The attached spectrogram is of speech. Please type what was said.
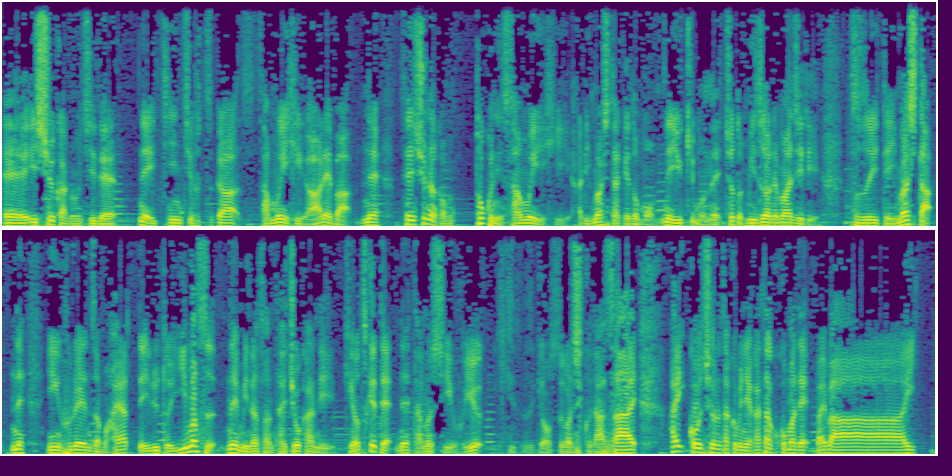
えー、1週間のうちで、ね、1日2日寒い日があれば、ね、先週なんかも特に寒い日ありましたけども、ね、雪もね、ちょっとみぞれ混じり続いていました。ね、インフルエンザも流行っていると言います。ね、皆さん体調管理気をつけて、ね、楽しい冬、引き続きお過ごしください。はい、今週の匠の方はここまで。バイバーイ。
